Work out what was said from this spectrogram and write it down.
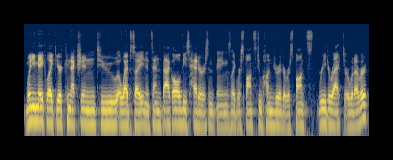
when you make like your connection to a website and it sends back all these headers and things like response 200 or response redirect or whatever.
